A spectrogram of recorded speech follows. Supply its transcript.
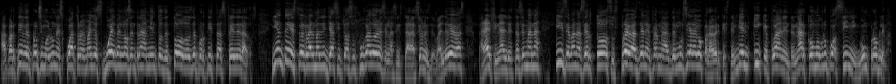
A partir del próximo lunes 4 de mayo vuelven los entrenamientos de todos los deportistas federados. Y ante esto, el Real Madrid ya citó a sus jugadores en las instalaciones de Valdebebas para el final de esta semana y se van a hacer todas sus pruebas de la enfermedad del murciélago para ver que estén bien y que puedan entrenar como grupo sin ningún problema.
